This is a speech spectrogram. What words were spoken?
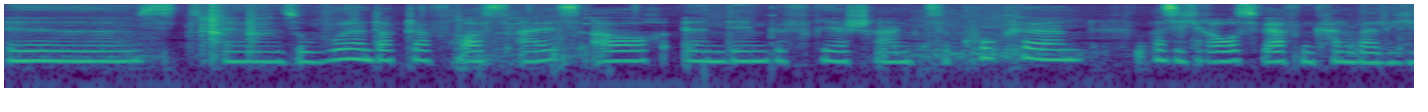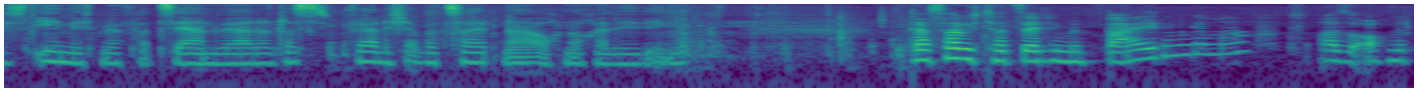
ist äh, sowohl in Dr. Frost als auch in dem Gefrierschrank zu gucken, was ich rauswerfen kann, weil ich es eh nicht mehr verzehren werde. Das werde ich aber zeitnah auch noch erledigen. Das habe ich tatsächlich mit beiden gemacht, also auch mit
